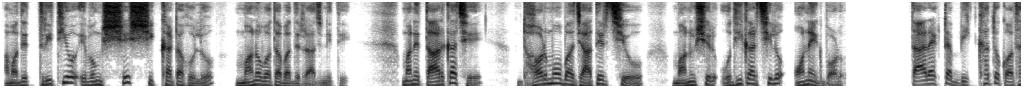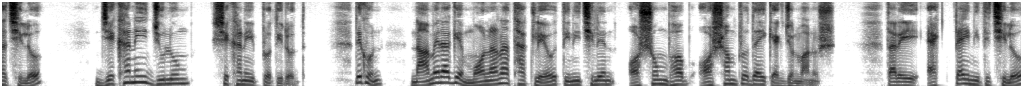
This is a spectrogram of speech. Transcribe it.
আমাদের তৃতীয় এবং শেষ শিক্ষাটা হল মানবতাবাদের রাজনীতি। মানে তার কাছে ধর্ম বা জাতের চেয়েও মানুষের অধিকার ছিল অনেক বড়। তার একটা বিখ্যাত কথা ছিল, যেখানেই জুলুম, সেখানেই প্রতিরোধ। দেখুন, নামের আগে মলানা থাকলেও তিনি ছিলেন অসম্ভব, অসাম্প্রদায়িক একজন মানুষ। তার এই একটাই নীতি ছিল,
